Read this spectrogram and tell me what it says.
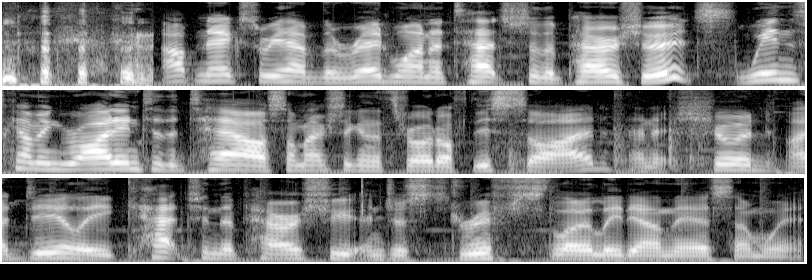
Up next, we have the red one attached to the parachutes. Wind's coming right into the tower, so I'm actually going to throw it off this side, and it should ideally catch in the parachute and just drift slowly down there somewhere.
